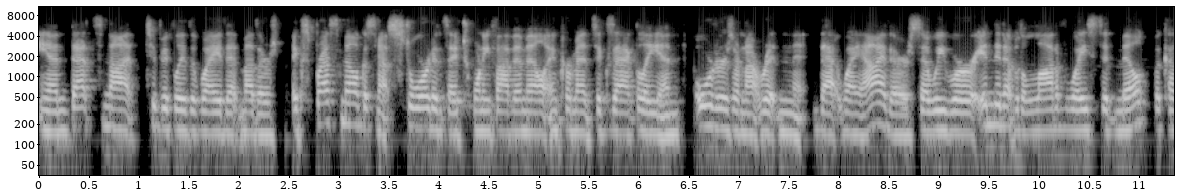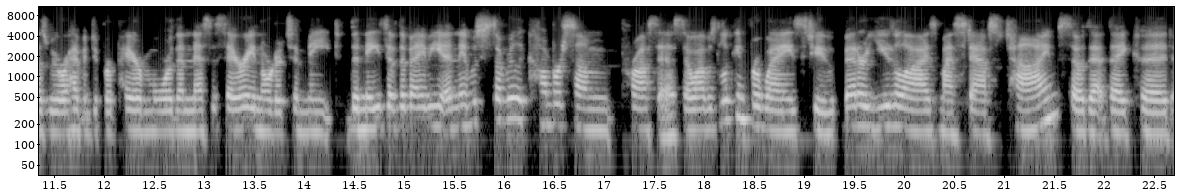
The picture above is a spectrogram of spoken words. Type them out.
and that's not typically the way that mothers express milk. It's not stored in, say, 25 ml increments exactly, and orders are not written that way either. So we were ending up with a lot of wasted milk because we were having to prepare more than necessary in order to meet the needs of the baby. And it was just a really cumbersome process. So I was looking for ways to better utilize my staff's time so that they could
